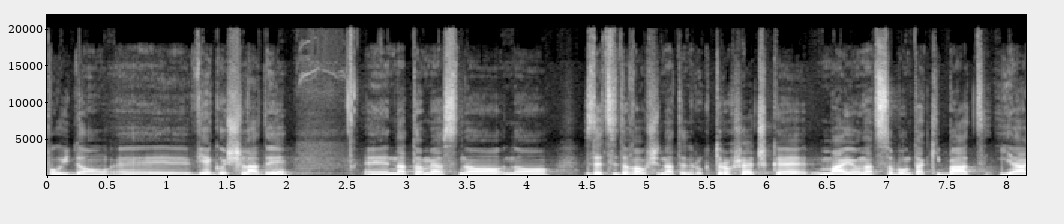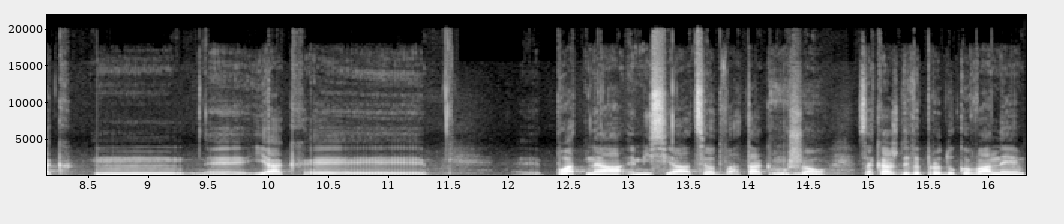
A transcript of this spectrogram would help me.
pójdą e, w jego ślady. E, Natomiast no, no, zdecydował się na ten ruch. Troszeczkę mają nad sobą taki bat jak, mm, e, jak płatna emisja CO2. Tak? Muszą za każdy wyprodukowany,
